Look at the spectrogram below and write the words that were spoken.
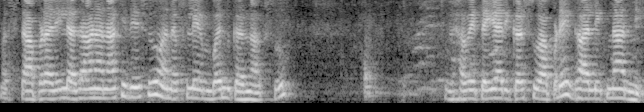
મસ્ત આપણા લીલા ધાણા નાખી દઈશું અને ફ્લેમ બંધ કરી નાખશું. હવે તૈયારી કરશું આપણે ગાર્લિક નાનની.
